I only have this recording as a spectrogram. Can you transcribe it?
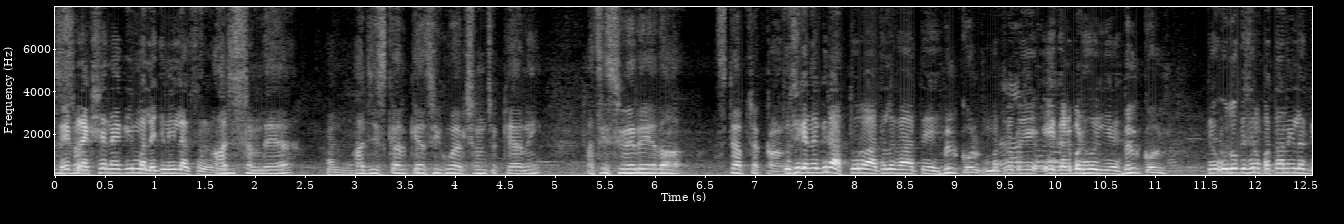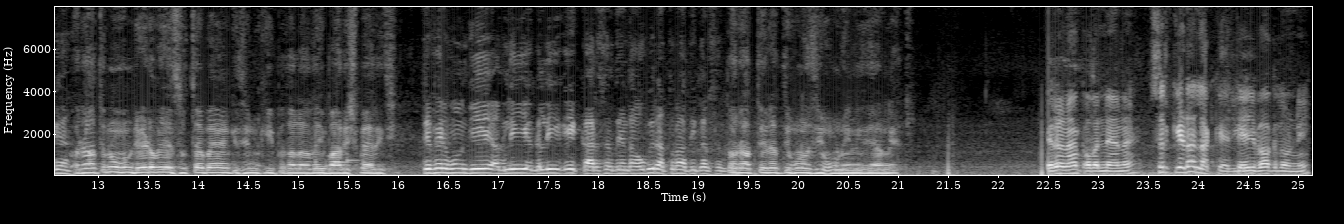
ਡਾਇਰੈਕਸ਼ਨ ਹੈ ਕਿ ਮਹੱਲੇ 'ਚ ਨਹੀਂ ਲੱਗ ਸਕਦਾ? ਅੱਜ ਸੰਡੇ ਹਾਂਜੀ ਅੱਜ ਇਸ ਕਰਕੇ ਅਸੀਂ ਕੋਈ ਐਕਸ਼ਨ ਚੱਕਿਆ ਨਹੀਂ। ਅਸੀਂ ਸਵੇਰੇ ਇਹਦਾ ਸਟੈਪ ਚੱਕਾਂਗੇ। ਤੁਸੀਂ ਕਹਿੰਦੇ ਕਿ ਰਾਤੋਂ ਰਾਤ ਲਗਾਤੇ। ਬਿਲਕੁਲ। ਮਤਲਬ ਇਹ ਇਹ ਗੜਬੜ ਹੋਈ ਹੈ। ਬਿਲਕੁਲ। ਤੇ ਉਦੋਂ ਕਿਸੇ ਨੂੰ ਪਤਾ ਨਹੀਂ ਲੱਗਿਆ? ਰਾਤ ਨੂੰ ਹੁਣ 1:30 ਵਜੇ ਸੁੱਤੇ ਪਏ ਕਿਸੇ ਨੂੰ ਕੀ ਪਤਾ ਲੱਗਦਾ ਸੀ ਬਾਰਿਸ਼ ਪੈ ਰਹੀ ਸੀ। ਤੇ ਫਿਰ ਹੁਣ ਜੇ ਅਗਲੀ ਅਗਲੀ ਇਹ ਕਰ ਸਕਦੇ ਹਾਂ ਤਾਂ ਉਹ ਵੀ ਰਾਤੋਂ ਰਾਤ ਹੀ ਕਰ ਸਕਦੇ ਤਾਂ ਰਾਤੀ ਰਾਤੀ ਹੁਣ ਅਸੀਂ ਹੋਣ ਹੀ ਨਹੀਂ ਦਿਆਂਗੇ ਮੇਰਾ ਨਾਮ ਕਵਨੈਨ ਹੈ। ਸਰ ਕਿਹੜਾ ਇਲਾਕਾ ਹੈ ਜੀ? ਤੇਜਬਾਗ ਕਲੋਨੀ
